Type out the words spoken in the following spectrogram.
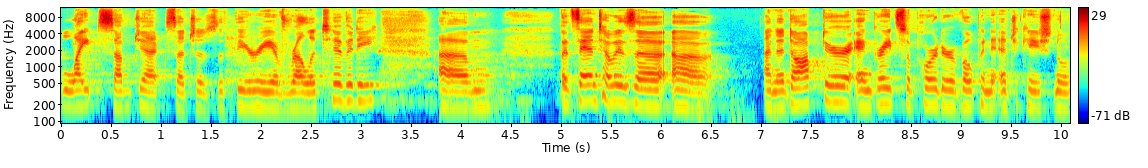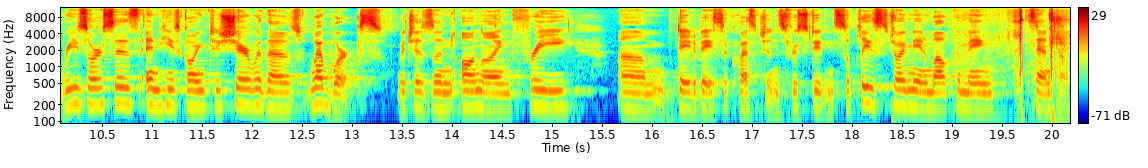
light subjects such as the theory of relativity. Um, but Santo is a, a, an adopter and great supporter of open educational resources, and he's going to share with us WebWorks, which is an online free um, database of questions for students. So please join me in welcoming Santo.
